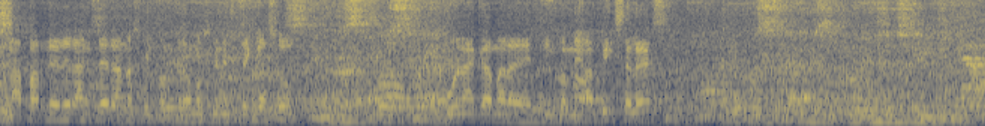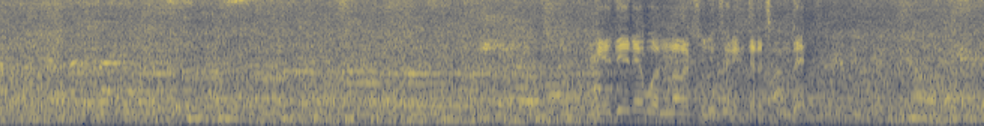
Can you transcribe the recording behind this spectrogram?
En la parte delantera nos encontramos en este caso una cámara de 5 megapíxeles que tiene bueno, una resolución interesante es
